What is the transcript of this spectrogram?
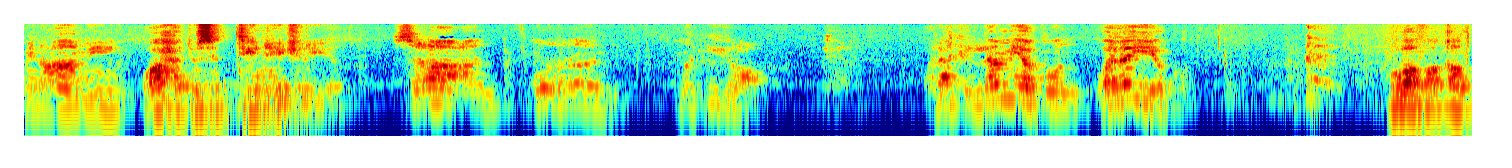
من عام 61 هجريا صراعا مرا مهيرا. ولكن لم يكن ولن يكن. هو فقط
